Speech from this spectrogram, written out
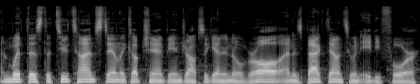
and with this, the two-time Stanley Cup champion drops again in overall and is back down to an 84.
